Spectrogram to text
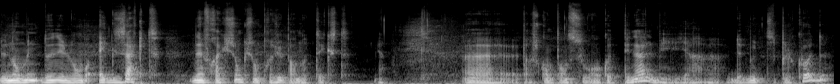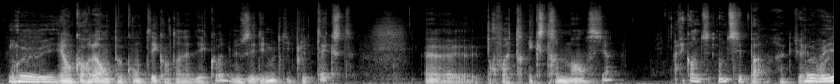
de donner le nombre exact d'infractions qui sont prévues par nos textes. Euh, parce qu'on pense souvent au code pénal, mais il y a de multiples codes. Et encore là, on peut compter quand on a des codes, mais vous avez des multiples textes, euh, parfois extrêmement anciens. Avec on, ne sait pas actuellement. il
